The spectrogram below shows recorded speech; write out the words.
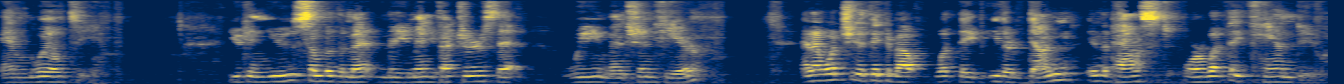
and loyalty. You can use some of the, ma the manufacturers that we mentioned here. And I want you to think about what they've either done in the past or what they can do.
